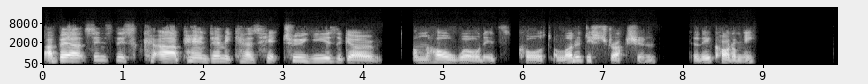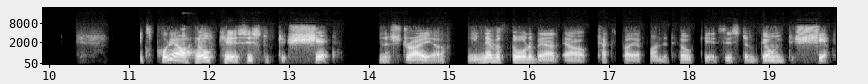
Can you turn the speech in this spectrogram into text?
About since this uh, pandemic has hit two years ago on the whole world, it's caused a lot of destruction to the economy. It's put our healthcare system to shit in Australia. You never thought about our taxpayer funded healthcare system going to shit.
